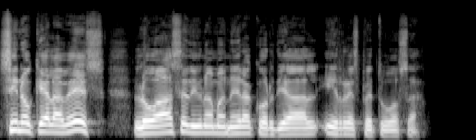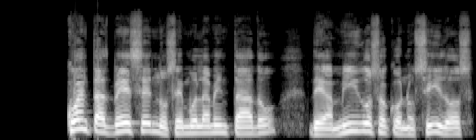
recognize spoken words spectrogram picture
sino que a la vez lo hace de una manera cordial y respetuosa. ¿Cuántas veces nos hemos lamentado de amigos o conocidos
